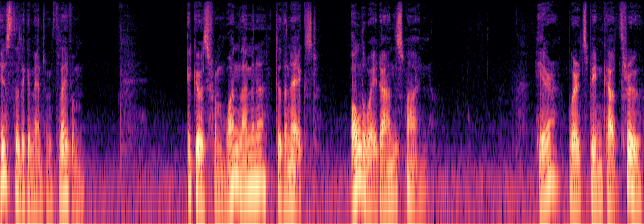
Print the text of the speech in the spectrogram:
Here's the ligamentum flavum. It goes from one lamina to the next, all the way down the spine. Here, where it's been cut through,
